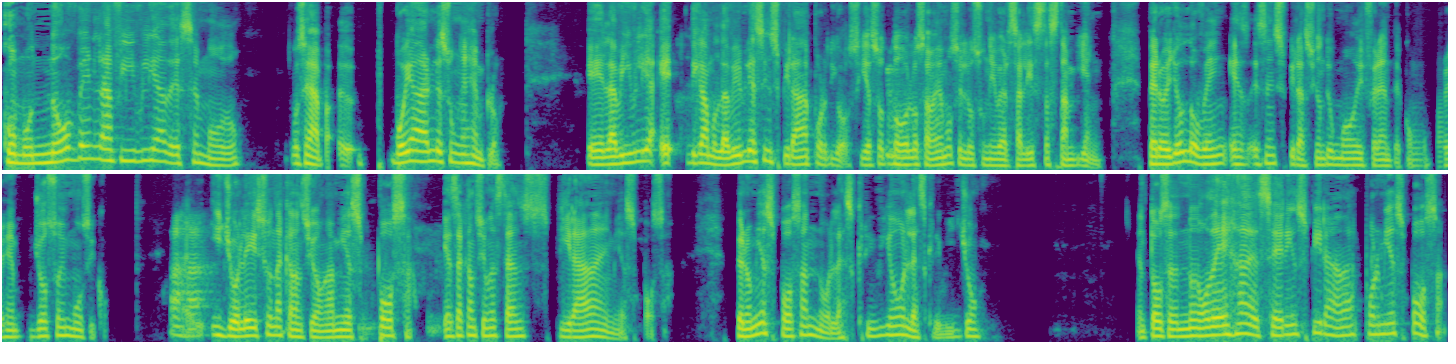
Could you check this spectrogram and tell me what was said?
como no ven la Biblia de ese modo, o sea, eh, voy a darles un ejemplo. Eh, la Biblia, eh, digamos, la Biblia es inspirada por Dios y eso todos lo sabemos y los universalistas también, pero ellos lo ven es, esa inspiración de un modo diferente, como por ejemplo, yo soy músico y yo le hice una canción a mi esposa, esa canción está inspirada en mi esposa pero mi esposa no la escribió, la escribí yo. Entonces no deja de ser inspirada por mi esposa,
